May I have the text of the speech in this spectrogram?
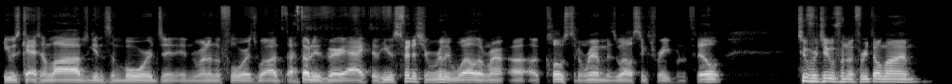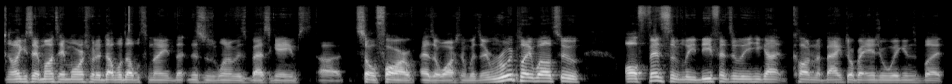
He was catching lobs, getting some boards, and, and running the floor as well. I, I, thought he was very active. He was finishing really well around uh, uh, close to the rim as well, six for eight from the field, two for two from the free throw line like you said, Monte Morris with a double double tonight. This was one of his best games uh, so far as a Washington Wizard. And Rui played well too, offensively, defensively. He got caught in the back door by Andrew Wiggins, but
